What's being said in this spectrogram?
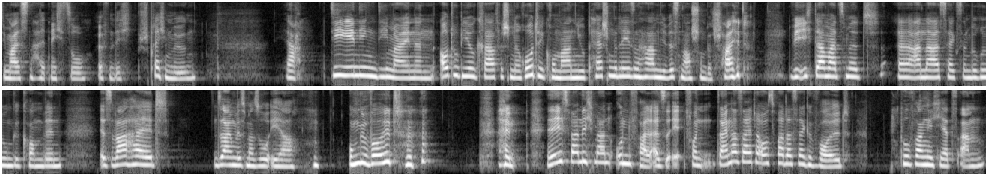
die meisten halt nicht so öffentlich sprechen mögen. Ja, diejenigen, die meinen autobiografischen Erotikroman New Passion gelesen haben, die wissen auch schon Bescheid, wie ich damals mit äh, Analsex in Berührung gekommen bin. Es war halt, sagen wir es mal so, eher ungewollt. Ein, nee, es war nicht mal ein Unfall. Also äh, von seiner Seite aus war das ja gewollt. Wo fange ich jetzt an?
